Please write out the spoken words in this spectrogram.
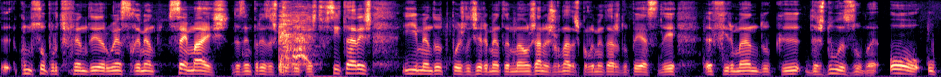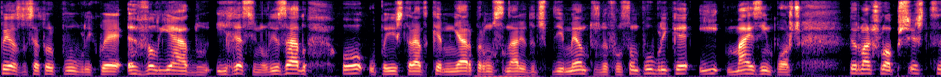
eh, começou por defender o encerramento sem mais das empresas públicas deficitárias e emendou depois ligeiramente a mão já nas jornadas parlamentares do PSD, afirmando que das duas uma, ou o peso do setor público é avaliado e racionalizado, ou o país terá de caminhar para um cenário de despedimentos na função pública e mais impostos. Pedro Marcos Lopes, este,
